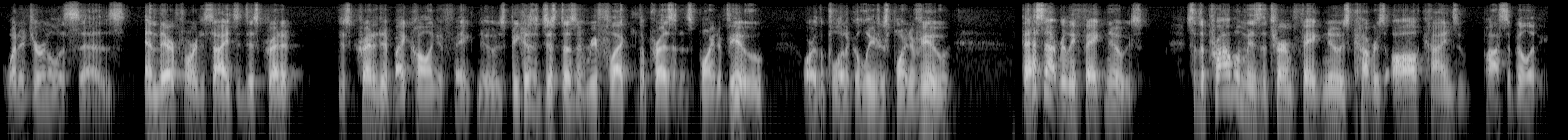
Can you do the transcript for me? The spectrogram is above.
what a journalist says and therefore decides to discredit discredit it by calling it fake news because it just doesn't reflect the president's point of view or the political leader's point of view, that's not really fake news. So the problem is the term fake news covers all kinds of possibilities.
